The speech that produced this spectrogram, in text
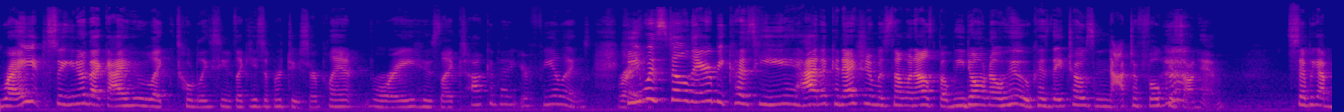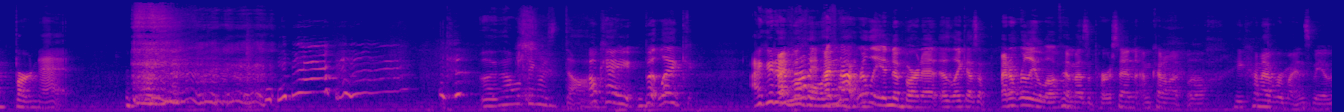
Right? So you know that guy who like totally seems like he's a producer plant, Rory, who's like, talk about your feelings. He was still there because he had a connection with someone else, but we don't know who because they chose not to focus on him. So we got Barnett. Like, that whole thing was dumb. Okay, but like, I could have I'm a not. I'm not really into Barnett. Uh, like as a, I don't really love him as a person. I'm kind of like, ugh. He kind of reminds me of.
